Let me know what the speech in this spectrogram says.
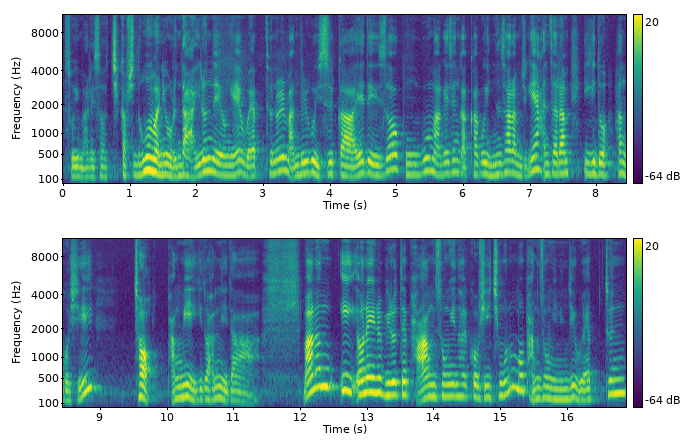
소위 말해서 집값이 너무 많이 오른다 이런 내용의 웹툰을 만들고 있을까에 대해서 궁금하게 생각하고 있는 사람 중에 한 사람이기도 한 것이 저 박미이기도 합니다. 많은 이 연예인을 비롯해 방송인 할 것 없이 이 친구는 뭐 방송인인지 웹툰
